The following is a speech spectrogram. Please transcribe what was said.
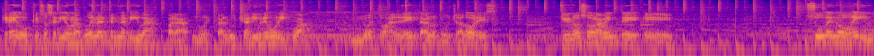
Creo que eso sería una buena alternativa para nuestra lucha libre boricua, nuestros atletas, nuestros luchadores, que no solamente eh, suben a ring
